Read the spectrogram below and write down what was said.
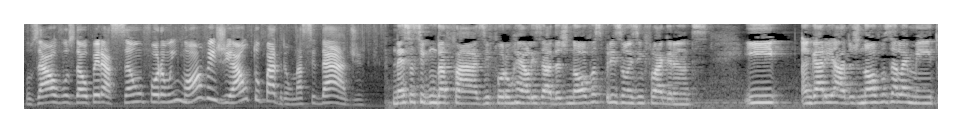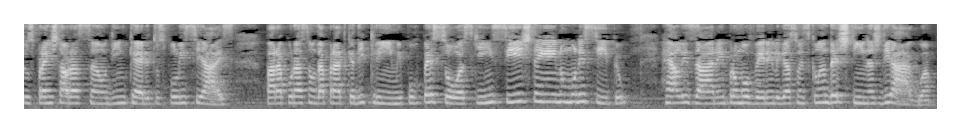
Os alvos da operação foram imóveis de alto padrão na cidade. Nessa segunda fase foram realizadas novas prisões em flagrantes e angariados novos elementos para instauração de inquéritos policiais para apuração da prática de crime por pessoas que insistem em no município realizarem e promoverem ligações clandestinas de água.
